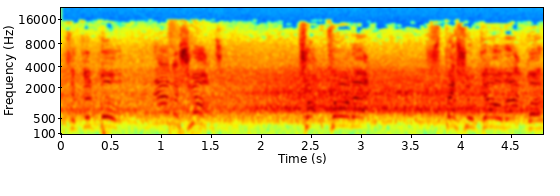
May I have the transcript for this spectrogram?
It's a good ball. And now the shot. Top corner. Special goal, that one.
